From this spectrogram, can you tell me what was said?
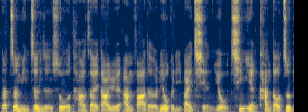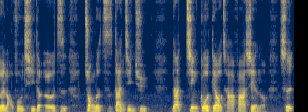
那这名证人说，他在大约案发的六个礼拜前，有亲眼看到这对老夫妻的儿子装了子弹进去。那经过调查发现哦，是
